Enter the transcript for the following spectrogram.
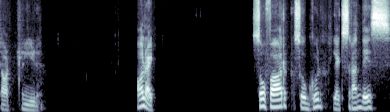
dot read all right. So far so good. Let's run this.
